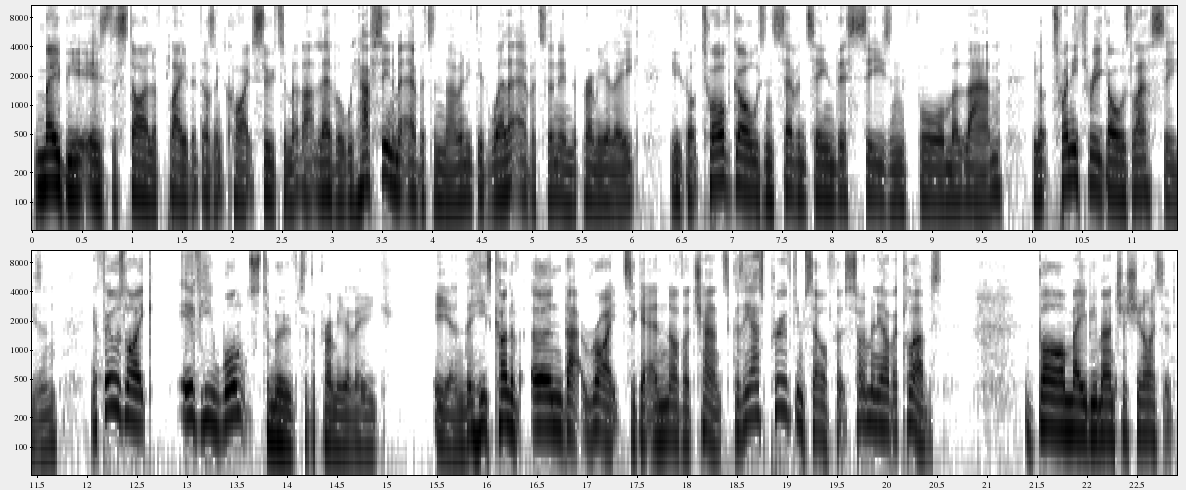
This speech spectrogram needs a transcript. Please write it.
maybe it is the style of play that doesn't quite suit him at that level. We have seen him at Everton though, and he did well at Everton in the Premier League. He's got 12 goals in 17 this season for Milan. He got 23 goals last season. It feels like if he wants to move to the Premier League, Ian, that he's kind of earned that right to get another chance because he has proved himself at so many other clubs bar maybe Manchester United.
